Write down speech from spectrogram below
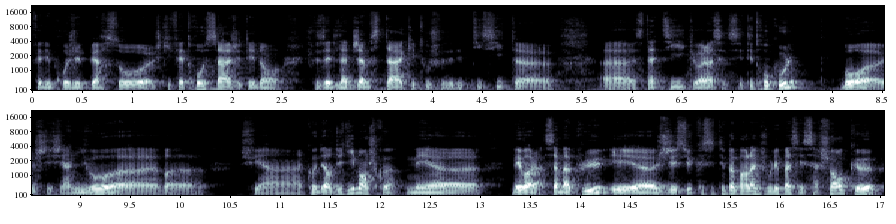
fais des projets perso, euh, je kiffais trop ça, j'étais dans, je faisais de la Jamstack et tout, je faisais des petits sites euh, euh, statiques, voilà, c'était trop cool. Bon, euh, j'ai un niveau, euh, je suis un, codeur du dimanche quoi, mais mais voilà, ça m'a plu et j'ai su que c'était pas par là que je voulais passer, sachant que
